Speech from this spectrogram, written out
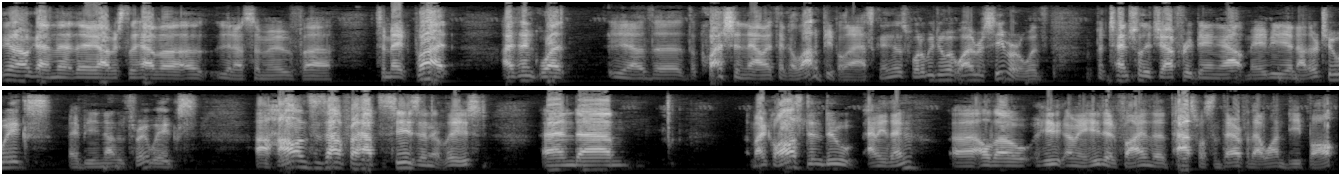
you know, again, they, they obviously have a you know some move uh, to make, but I think what you know the the question now, I think a lot of people are asking is, what do we do at wide receiver with potentially Jeffery being out maybe another two weeks, maybe another three weeks. Uh, Hollins is out for half the season at least, and um, Mike Wallace didn't do anything. Uh, although he, I mean, he did fine. The pass wasn't there for that one deep ball.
